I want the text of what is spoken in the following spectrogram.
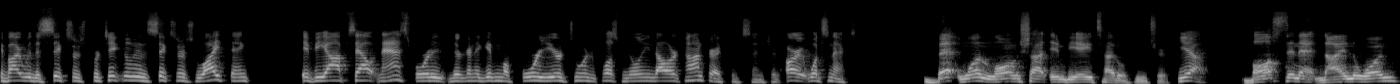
if I were the Sixers, particularly the Sixers, who I think if he opts out and asks for it, they're going to give him a four-year, 200 plus million dollar contract extension. All right, what's next? Bet one long shot NBA title future. Yeah. Boston at nine to one,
